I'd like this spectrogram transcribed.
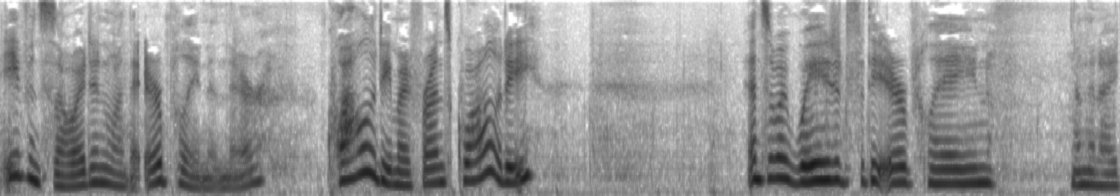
Even so, I didn't want the airplane in there. Quality, my friends, quality. And so I waited for the airplane, and then I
